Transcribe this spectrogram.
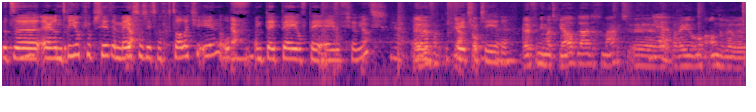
Dat eh, er een driehoekje op zit en meestal zit er een getalletje in. Of Ja. een pp of pe of zoiets. Ja. En dan van- kun je het sorteren. We hebben van die materiaalbladen gemaakt, eh, Ja. waarin je ook nog andere eh,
